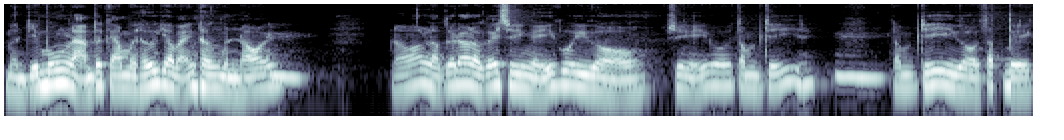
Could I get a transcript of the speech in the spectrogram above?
mình chỉ muốn làm tất cả mọi thứ cho bản thân mình thôi ừ. đó là cái đó là cái suy nghĩ của ego suy nghĩ của tâm trí ừ. tâm trí ego tách biệt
